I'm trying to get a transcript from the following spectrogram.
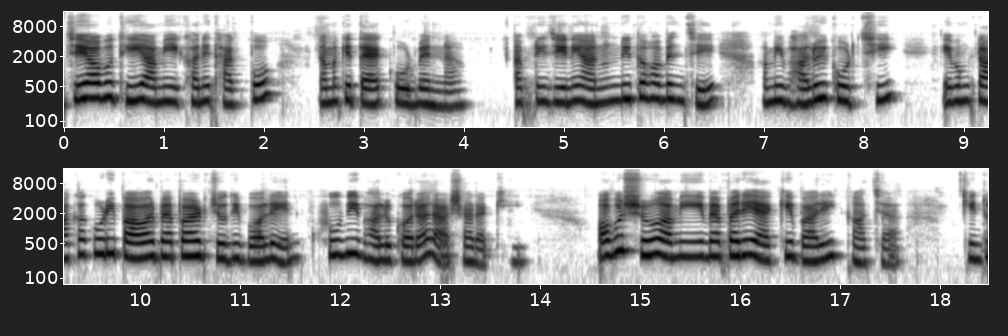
যে অবধি আমি এখানে থাকব, আমাকে ত্যাগ করবেন না। আপনি জেনে আনন্দিত হবেন যে আমি ভালোই করছি এবং টাকা কড়ি পাওয়ার ব্যাপার যদি বলেন, খুবই ভালো করার আশা রাখি। অবশ্য আমি এ ব্যাপারে একেবারেই কাঁচা, কিন্তু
